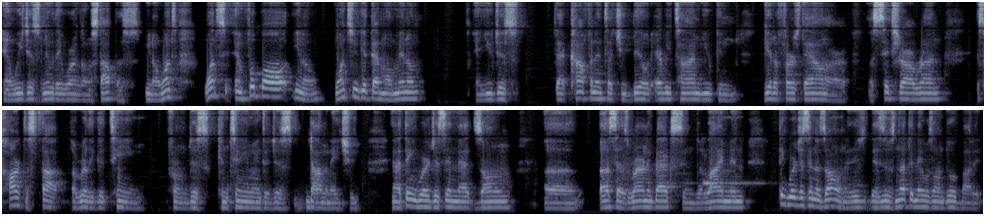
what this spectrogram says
and we just knew they weren't going to stop us. You know, once, once in football, you know, once you get that momentum and you just, that confidence that you build every time you can get a first down or a six yard run, it's hard to stop a really good team from just continuing to just dominate you. And I think we're just in that zone. Uh, us as running backs and the linemen, think we're just in the zone. There's, there's nothing they was going to do about it.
